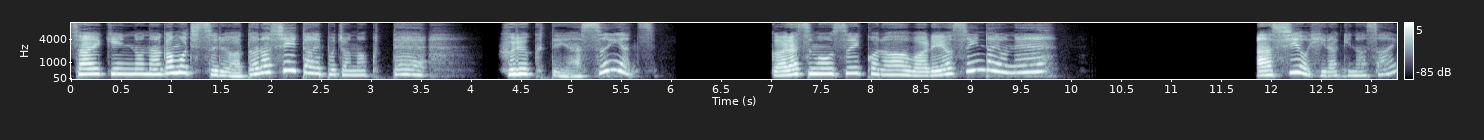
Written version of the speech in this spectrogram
最近の長持ちする新しいタイプじゃなくて古くて安いやつ。ガラスも薄いから割れやすいんだよね。足を開きなさい。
